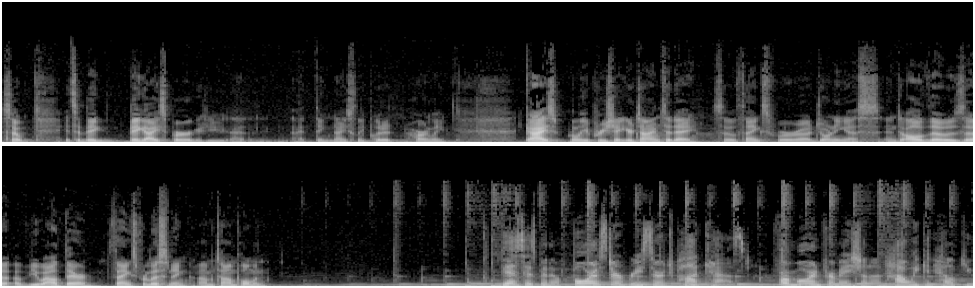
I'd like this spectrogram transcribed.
So it's a big, big iceberg. You, uh, I think nicely put it, Harley. Guys, really appreciate your time today. So thanks for uh, joining us. And to all of those uh, of you out there, thanks for listening. I'm Tom Pohlmann. This has been a Forrester Research Podcast. For more information on how we can help you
